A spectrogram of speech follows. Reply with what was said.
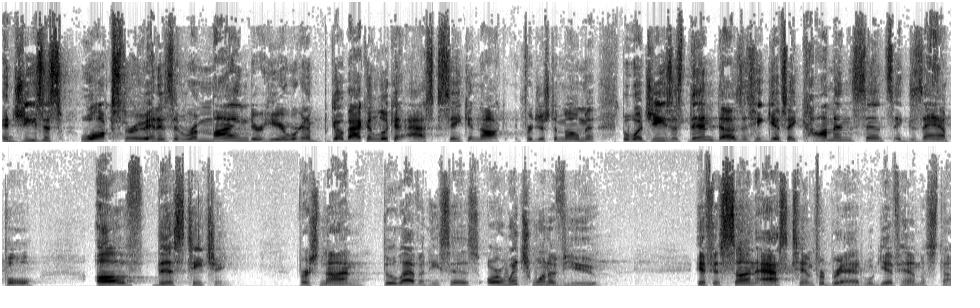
And Jesus walks through, and as a reminder here, we're going to go back and look at ask, seek, and knock for just a moment. But what Jesus then does is he gives a common sense example of this teaching. Verse 9 through 11, he says, Or which one of you, if his son asks him for bread, will give him a stone?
